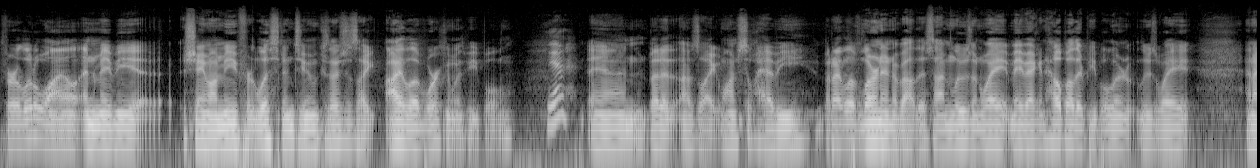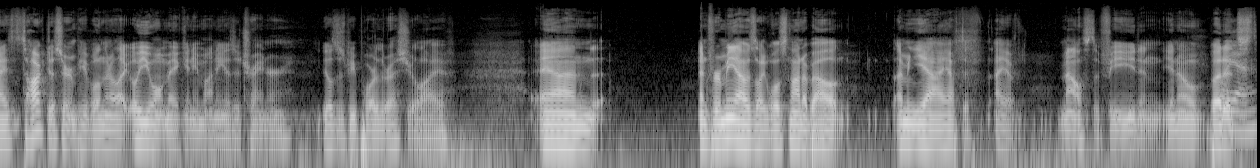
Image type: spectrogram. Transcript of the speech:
for a little while and maybe uh, shame on me for listening to him because i was just like i love working with people Yeah. and but it, i was like well i'm still heavy but i love learning about this. I'm losing weight. Maybe i can help other people learn, lose weight. And i talk to certain people and they're like oh you won't make any money as a trainer. You'll just be poor the rest of your life. And and for me i was like well it's not about i mean yeah i have to i have mouths to feed and you know but Oh, it's yeah.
